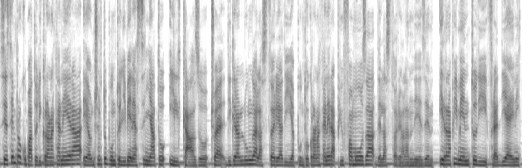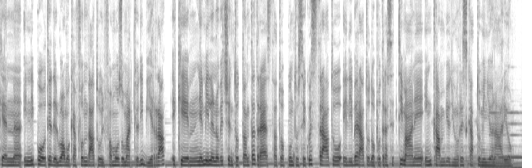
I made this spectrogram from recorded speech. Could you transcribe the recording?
Si è sempre occupato di cronaca nera e a un certo punto gli viene assegnato il caso, cioè di gran lunga la storia di appunto cronaca nera più famosa della storia olandese, il rapimento di Freddy Heineken, il nipote dell'uomo che ha fondato il famoso marchio di birra e che nel 1983 è stato appunto sequestrato e liberato dopo tre settimane in cambio di un riscatto milionario.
